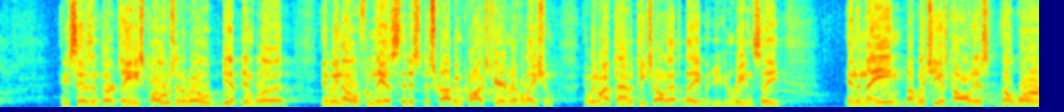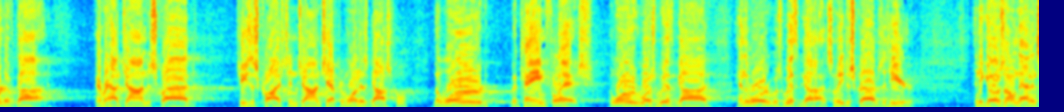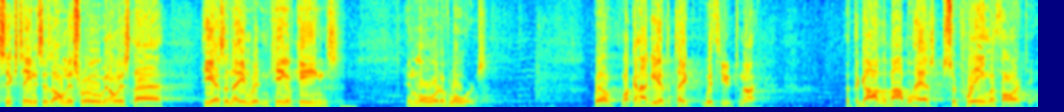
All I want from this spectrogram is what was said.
And he says in 13, he's clothed in a robe dipped in blood. And we know from this that it's describing Christ here in Revelation. And we don't have time to teach all that today, but you can read and see. And the name by which he is called is the Word of God. Remember how John described Jesus Christ in John chapter 1, his gospel? The Word became flesh. The Word was with God, and the Word was with God. So he describes it here. And he goes on down in 16 and says, On this robe and on his thigh, he has a name written King of Kings and Lord of Lords. Well, what can I give to take with you tonight? But the God of the Bible has supreme authority.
